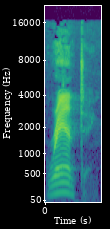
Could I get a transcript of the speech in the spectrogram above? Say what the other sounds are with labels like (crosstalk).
ranting.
